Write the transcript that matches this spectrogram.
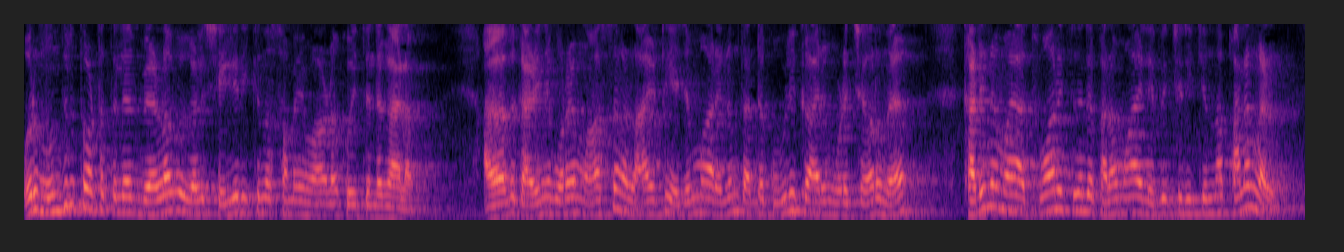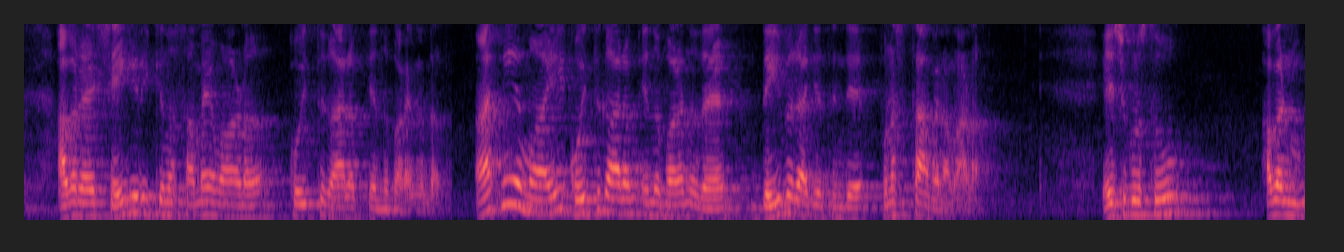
ഒരു മുന്തിരിത്തോട്ടത്തിലെ വിളവുകൾ ശേഖരിക്കുന്ന സമയമാണ് കൊയ്ത്തിന്റെ കാലം. അതായത് കഴിഞ്ഞ കുറേ മാസങ്ങളായിട്ട് യജമാനനും തന്റെ കൂലിക്കാരും കൂടെ ചേർന്ന് കഠിനമായി അധ്വാനിച്ചതിന്റെ ഫലമായി ലഭിച്ചിരിക്കുന്ന ഫലങ്ങൾ അവരെ ശേഖരിക്കുന്ന സമയമാണ് കൊയ്ത്തുകാലം എന്ന് പറയുന്നത്. ആത്മീയമായി കൊയ്ത്തുകാലം എന്ന് പറയുന്നത് ദൈവരാജ്യത്തിന്റെ പുനഃസ്ഥാപനമാണ്. യേശുക്രിസ്തു അവൻ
